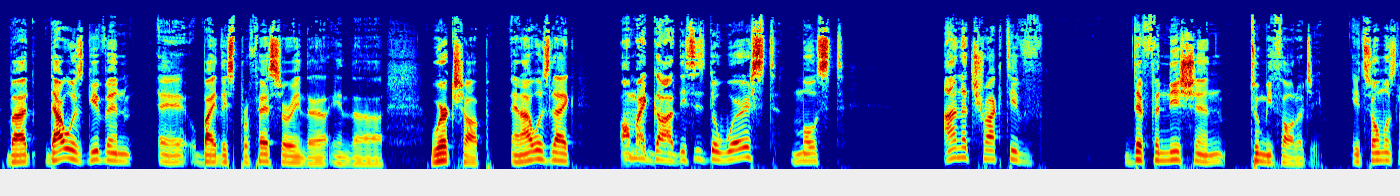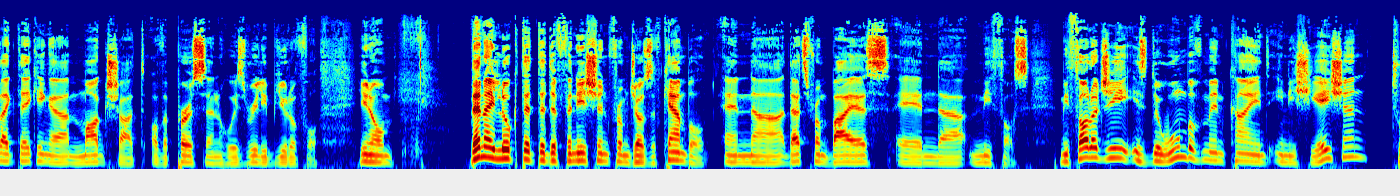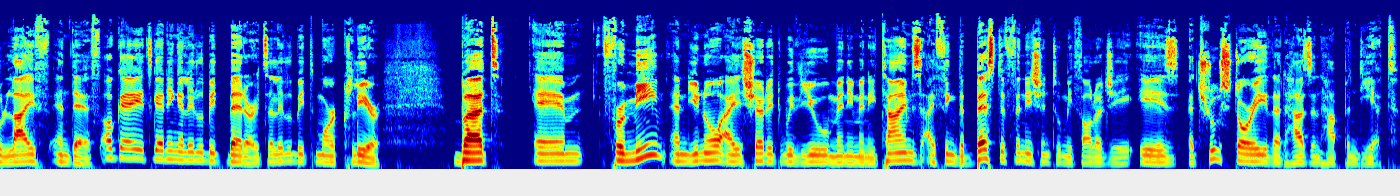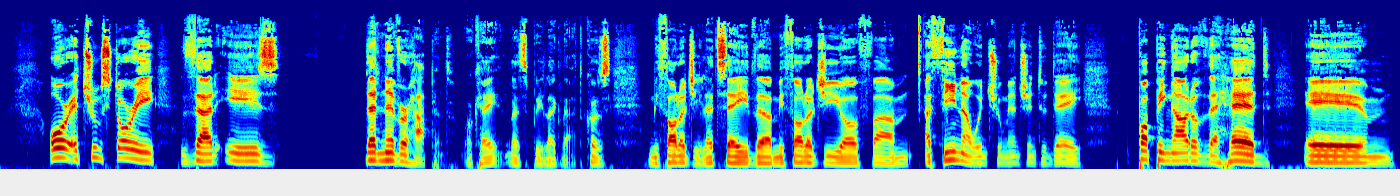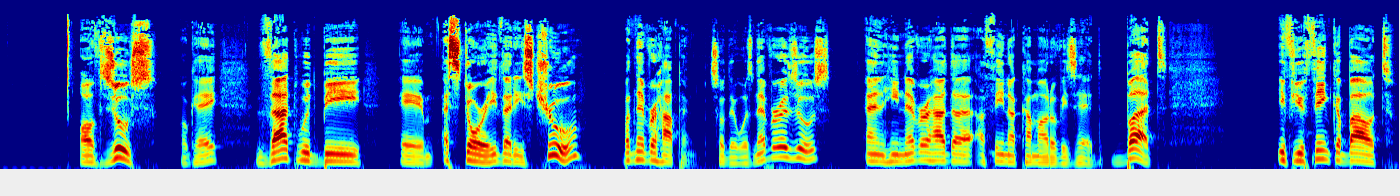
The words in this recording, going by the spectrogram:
but that was given uh, by this professor in the in the workshop, and I was like, oh my God, this is the worst, most unattractive definition to mythology. It's almost like taking a mugshot of a person who is really beautiful. You know, then I looked at the definition from Joseph Campbell, and uh, that's from Bios and uh, Mythos. Mythology is the womb of mankind initiation to life and death. Okay, it's getting a little bit better, it's a little bit more clear. But um, for me, and you know, I shared it with you many, many times, I think the best definition to mythology is a true story that hasn't happened yet, or a true story that is that never happened. Okay, let's be like that. Because mythology, let's say the mythology of um, Athena, which you mentioned today, popping out of the head um, of Zeus. Okay, that would be um, a story that is true but never happened. So there was never a Zeus, and he never had a Athena come out of his head. But if you think about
